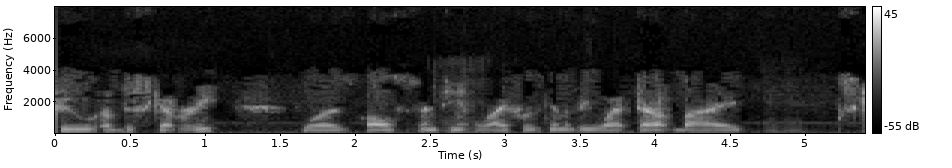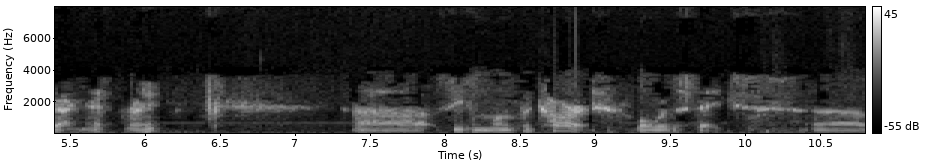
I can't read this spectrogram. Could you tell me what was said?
two of Discovery was all sentient life was going to be wiped out by Skynet, right? Uh, season one of Picard, what were the stakes? Uh,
